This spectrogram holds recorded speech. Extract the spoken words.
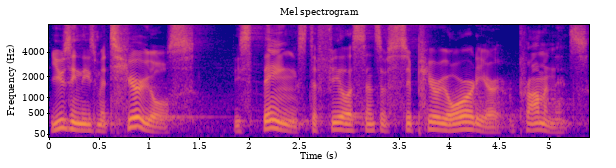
using these materials, these things, to feel a sense of superiority or prominence.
